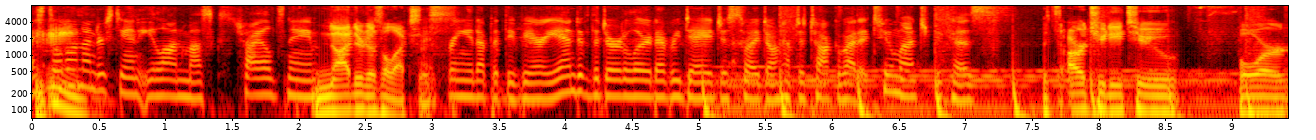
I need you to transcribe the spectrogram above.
I still don't understand Elon Musk's child's name. Neither does Alexis. bring it up at the very end of the dirt alert every day just so I don't have to talk about it too much because It's R two D two four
